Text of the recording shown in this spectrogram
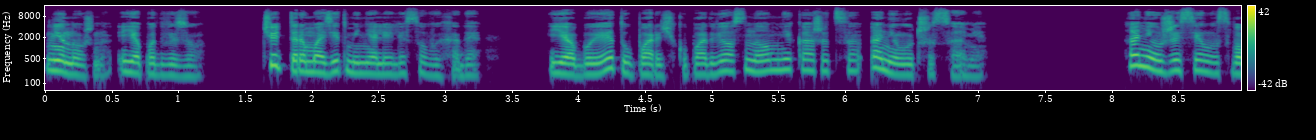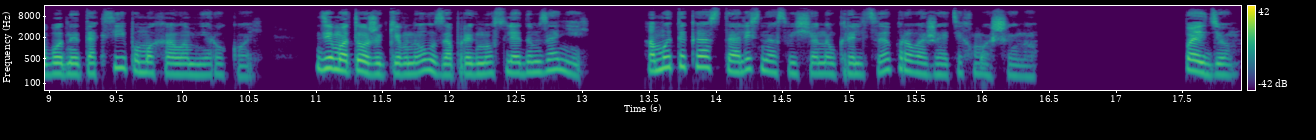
Не нужно, я подвезу. Чуть тормозит меня Лелис у выхода. Я бы эту парочку подвез, но мне кажется, они лучше сами. Аня уже села в свободное такси и помахала мне рукой. Дима тоже кивнул и запрыгнул следом за ней. А мы так и остались на освещенном крыльце провожать их машину. Пойдем.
